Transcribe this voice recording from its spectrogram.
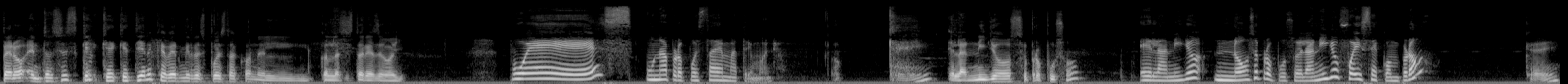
Pero entonces, ¿qué, qué, qué tiene que ver mi respuesta con, el, con las historias de hoy? Pues una propuesta de matrimonio. ¿Qué? ¿El anillo se propuso? El anillo no se propuso, el anillo fue y se compró, Ok.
